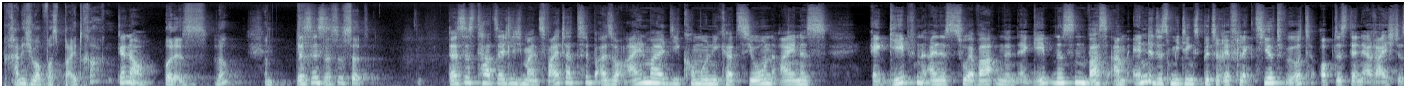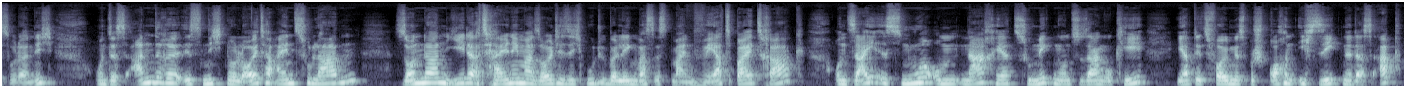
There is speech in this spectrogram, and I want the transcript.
kann ich überhaupt was beitragen? Genau. Oder ist es, ne? Und das ist, das ist, halt das ist tatsächlich mein zweiter Tipp. Also einmal die Kommunikation eines Ergebnis, eines zu erwartenden Ergebnissen, was am Ende des Meetings bitte reflektiert wird, ob das denn erreicht ist oder nicht. Und das andere ist nicht nur Leute einzuladen, sondern jeder Teilnehmer sollte sich gut überlegen, was ist mein Wertbeitrag und sei es nur, um nachher zu nicken und zu sagen, okay, ihr habt jetzt Folgendes besprochen, ich segne das ab,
